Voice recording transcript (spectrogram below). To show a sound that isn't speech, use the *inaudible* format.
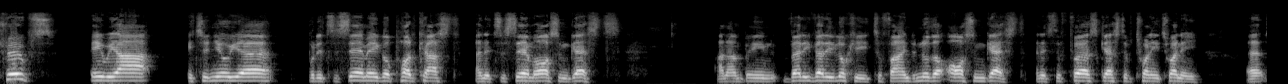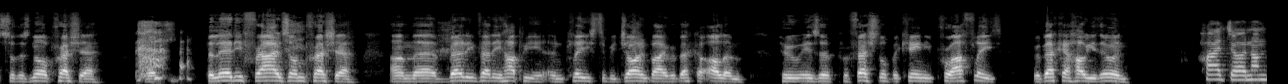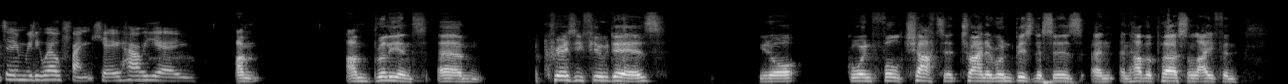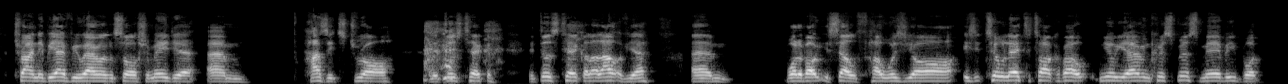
Troops, here we are. It's a new year, but it's the same Eagle podcast and it's the same awesome guests. And I'm being very, very lucky to find another awesome guest. And it's the first guest of 2020. Uh, so there's no pressure. But *laughs* the lady thrives on pressure. I'm uh, very, very happy and pleased to be joined by Rebecca Aldham, who is a professional bikini pro athlete. Rebecca, how are you doing? Hi, John. I'm doing really well, thank you. How are you? I'm I'm brilliant. Um, a crazy few days, you know, going full chat at trying to run businesses and, and have a personal life and trying to be everywhere on social media um, has its draw. And it does take a, *laughs* it does take a lot out of you. Um, what about yourself? How was your? Is it too late to talk about New Year and Christmas? Maybe, but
